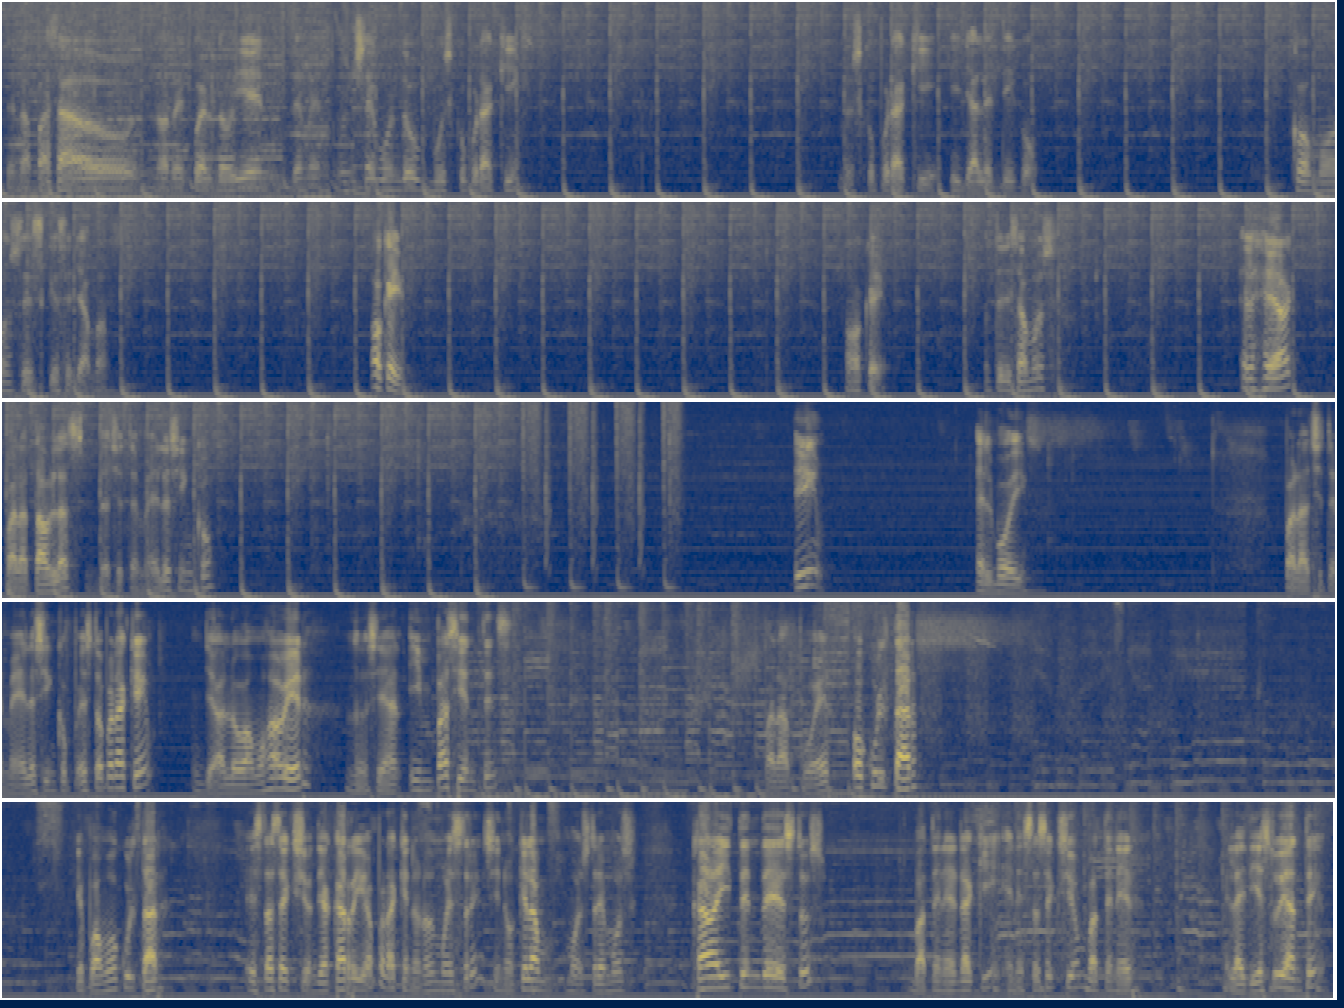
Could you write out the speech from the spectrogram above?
se me ha pasado no recuerdo bien Deme un segundo busco por aquí busco por aquí y ya les digo cómo es que se llama. Ok. Ok. Utilizamos el head para tablas de HTML5 y el body para HTML5 esto para que ya lo vamos a ver no sean impacientes para poder ocultar que podamos ocultar esta sección de acá arriba para que no nos muestre sino que la mostremos cada ítem de estos. Va a tener aquí en esta sección va a tener el ID estudiante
